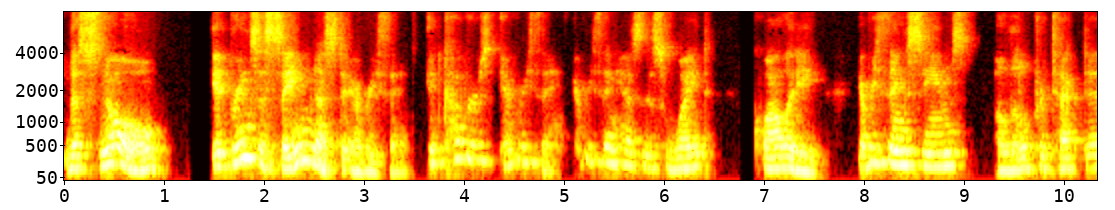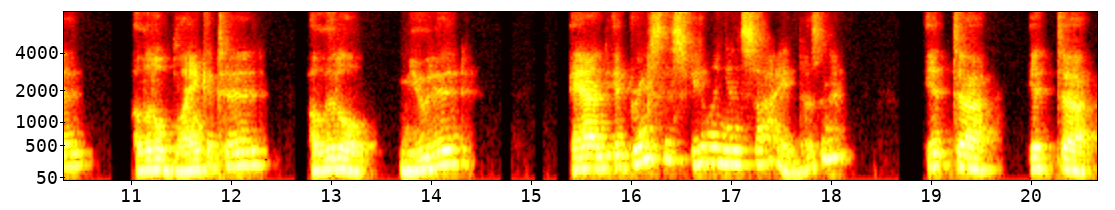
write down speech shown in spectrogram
the snow it brings a sameness to everything. It covers everything. Everything has this white quality. Everything seems a little protected, a little blanketed, a little muted. And it brings this feeling inside, doesn't it? It, uh, it uh,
